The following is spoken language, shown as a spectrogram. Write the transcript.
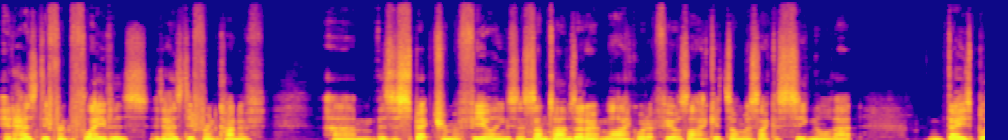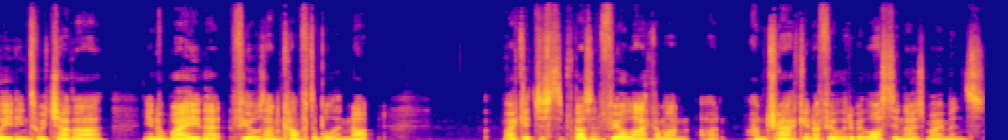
it has different flavors. It has different kind of um, there's a spectrum of feelings, and sometimes I don't like what it feels like. It's almost like a signal that days bleed into each other in a way that feels uncomfortable and not like it just doesn't feel like I'm on, on on track, and I feel a little bit lost in those moments.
